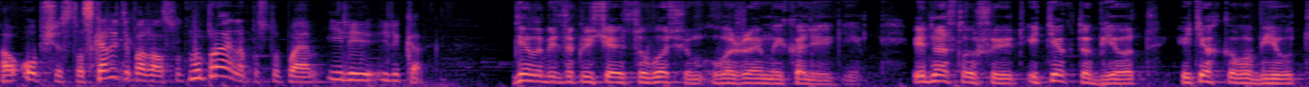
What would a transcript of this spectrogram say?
э, общества. Скажите, пожалуйста, вот мы правильно поступаем или, или как? Дело ведь заключается в вашем, уважаемые коллеги. Ведь нас слушают и те, кто бьет, и тех, кого бьют,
